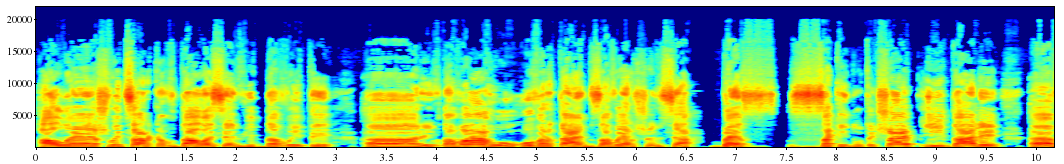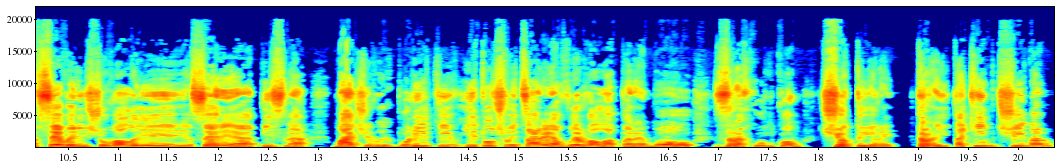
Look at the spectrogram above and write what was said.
Але швейцаркам вдалося відновити е, рівновагу. Овертайм завершився без закинутих шайб. І далі е, все вирішували серія після матчевих булітів. І тут Швейцарія вирвала перемогу з рахунком 4 3. Таким чином,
